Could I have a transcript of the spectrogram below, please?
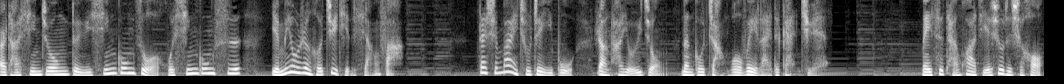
而他心中对于新工作或新公司也没有任何具体的想法，但是迈出这一步，让他有一种能够掌握未来的感觉。每次谈话结束的时候，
